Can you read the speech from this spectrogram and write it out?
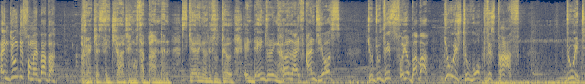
I am doing this for my Baba. Recklessly charging with abandon, scaring a little girl, endangering her life and yours? You do this for your Baba? You wish to walk this path? Do it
